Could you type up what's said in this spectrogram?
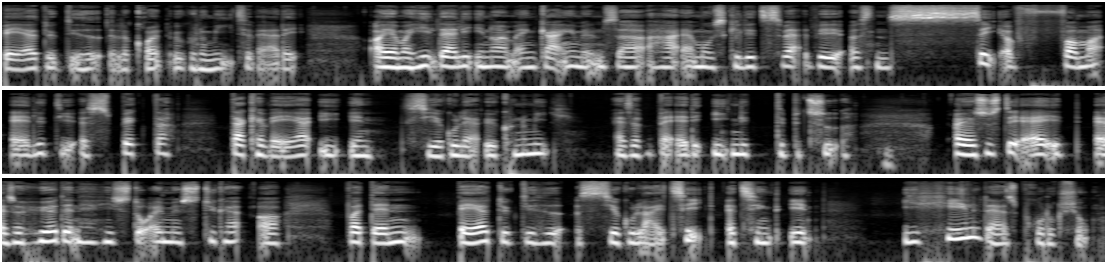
bæredygtighed eller grøn økonomi til hverdag. Og jeg må helt ærligt indrømme, at en gang imellem, så har jeg måske lidt svært ved at sådan se og for mig alle de aspekter, der kan være i en cirkulær økonomi. Altså, hvad er det egentlig, det betyder? Mm. Og jeg synes, det er et, altså høre den her historie med stykker, og hvordan bæredygtighed og cirkularitet er tænkt ind i hele deres produktion.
